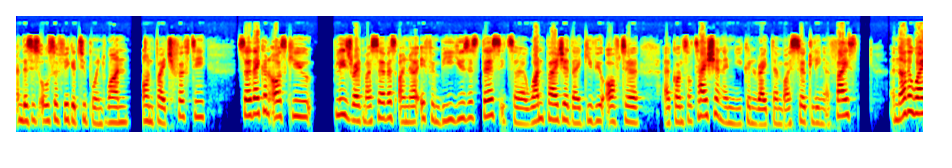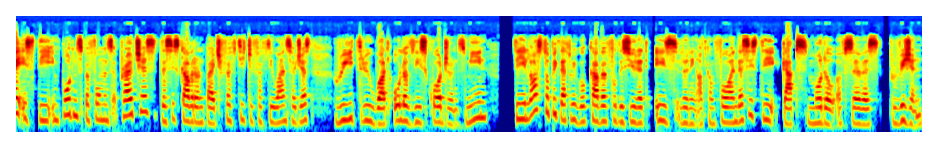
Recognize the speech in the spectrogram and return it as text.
And this is also figure 2.1 on page 50. So they can ask you Please rate my service. I know FNB uses this. It's a one pager they give you after a consultation, and you can rate them by circling a face. Another way is the importance performance approaches. This is covered on page 50 to 51, so just read through what all of these quadrants mean. The last topic that we will cover for this unit is Learning Outcome 4, and this is the GAPS model of service provision.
